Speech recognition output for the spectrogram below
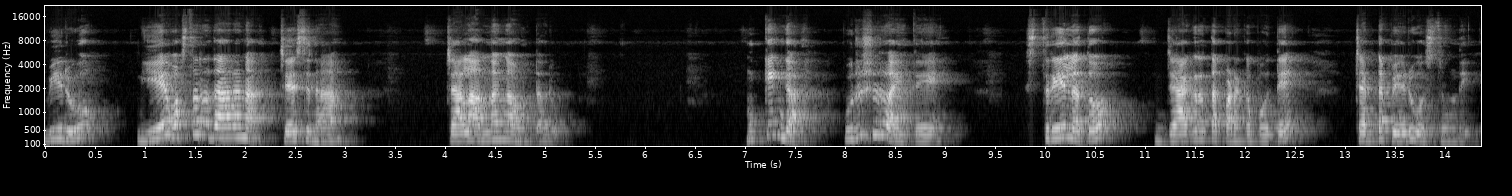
వీరు ఏ వస్త్రధారణ చేసినా చాలా అందంగా ఉంటారు. ముఖ్యంగా పురుషుడు అయితే స్త్రీలతో జాగ్రత్త పడకపోతే చెడ్డ పేరు వస్తుంది.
